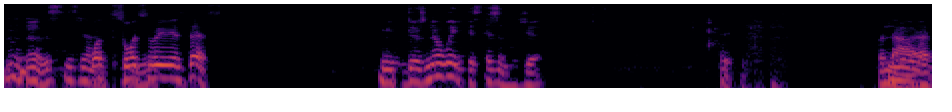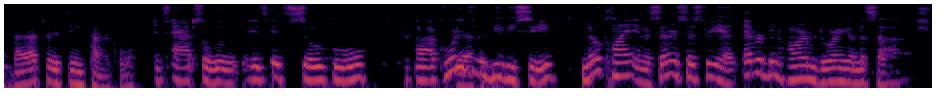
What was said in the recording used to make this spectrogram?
I don't know. This is uh, What sorcery is this? I mean, there's no way this isn't legit. But no, No. that, that actually seems kind of cool. It's absolutely it's it's so cool. Uh, according Yeah. to the BBC, no client in the center's history has ever been harmed during a massage.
